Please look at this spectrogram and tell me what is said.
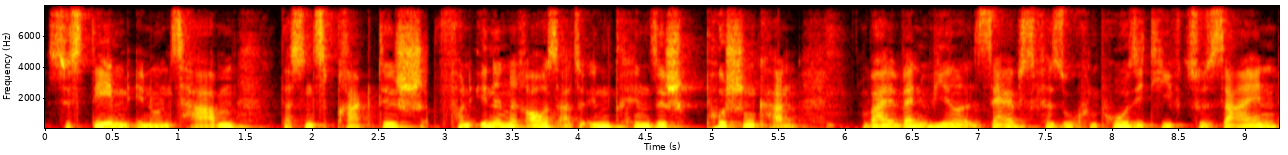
System in uns haben, das uns praktisch von innen raus, also intrinsisch pushen kann. Weil wenn wir selbst versuchen, positiv zu sein,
